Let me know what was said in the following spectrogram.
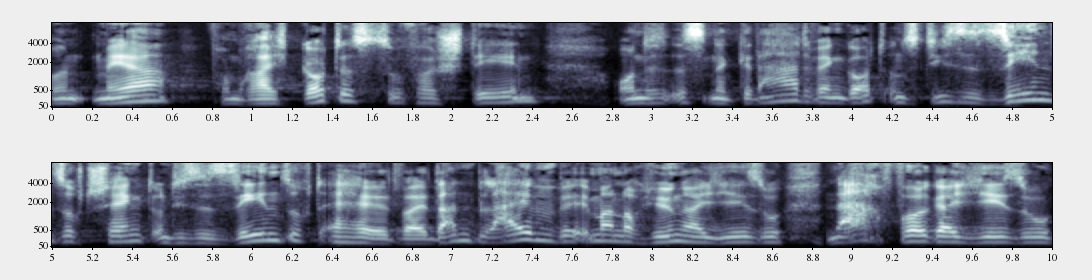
und mehr vom Reich Gottes zu verstehen. Und es ist eine Gnade, wenn Gott uns diese Sehnsucht schenkt und diese Sehnsucht erhält, weil dann bleiben wir immer noch Jünger Jesu, Nachfolger Jesu,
